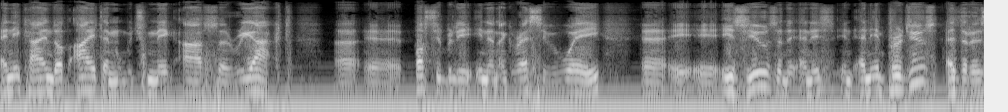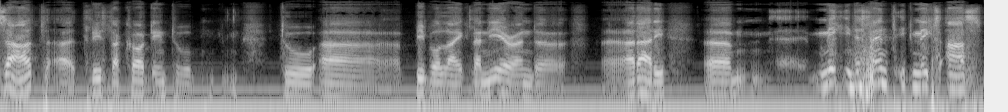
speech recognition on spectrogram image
any kind of item which make us uh, react uh, uh, possibly in an aggressive way uh, is used and, and is in, and produced as a result, at least according to to uh, people like Lanier and uh, uh, Harari, um, make, in a sense, it makes us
